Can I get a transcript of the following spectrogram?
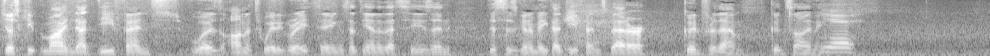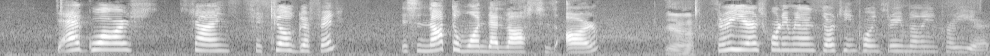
just keep in mind that defense was on its way to great things at the end of that season. This is going to make that defense better. Good for them. Good signing. Yeah. Jaguars signed Shaquill Griffin. This is not the one that lost his arm. Yeah. Three years, 40 million, 13.3 million per year.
